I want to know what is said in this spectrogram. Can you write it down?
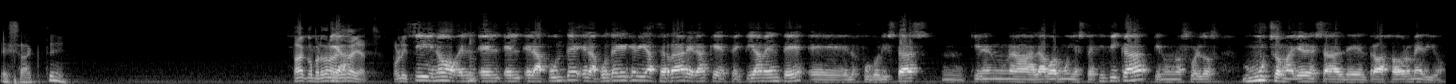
Exacte. Paco, perdona, Mira, que. Polit. Sí, no, el, el- el- el apunte, el apunte que quería cerrar era que efectivamente eh, los futbolistas mm, tienen una labor muy específica, tienen unos sueldos mucho mayores al del trabajador medio.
